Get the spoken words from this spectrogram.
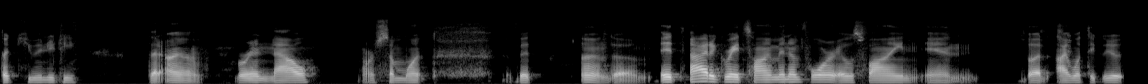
the community that I am we're in now, or somewhat of it and um, it I had a great time in M4. It was fine, and but I went to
